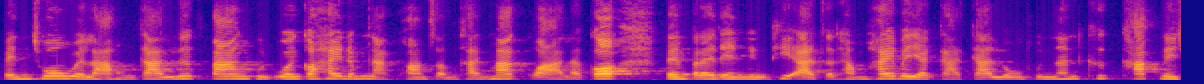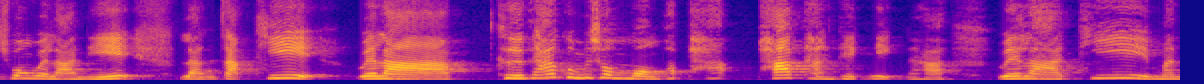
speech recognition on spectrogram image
เป็นช่วงเวลาของการเลือกตั้งคุณอ้วนก็ให้น้ำหนักความสำคัญมากกว่า แล้วก็เป็นประเด็นหนึ่งที่อาจจะทำให้บรรยากาศการลงทุนนั้นคึกคักในช่วงเวลานี้ หลังจากที่เวลาคือถ้าคุณผู้ชมมองภาพภาพทางเทคนิคนะคะ เวลาที่มัน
